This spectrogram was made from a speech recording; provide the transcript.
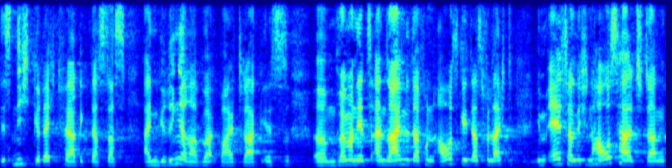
ist nicht gerechtfertigt, dass das ein geringerer Beitrag ist. Ähm, wenn man jetzt alleine davon ausgeht, dass vielleicht im elterlichen Haushalt dann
